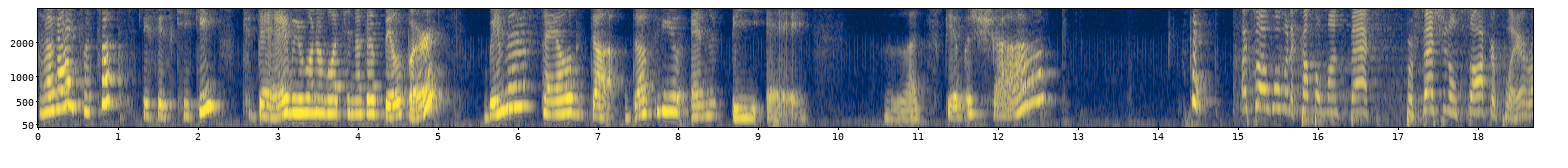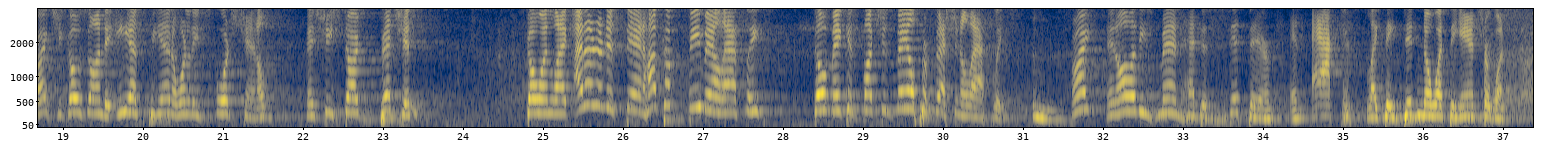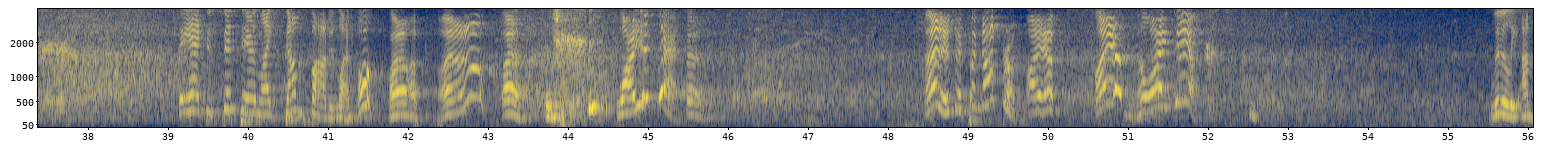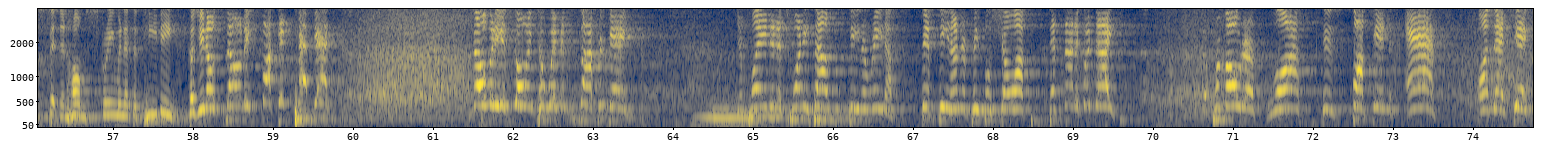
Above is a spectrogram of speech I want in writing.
Hello guys, what's up? This is Kiki. Today we want to watch another Bill Burr. Women failed the WNBA. Let's give a shot. Start. I saw a woman a couple months back, professional soccer player, right? She goes on to ESPN or one of these sports channels, and she starts bitching, going like, I don't understand. How come female athletes don't make as much as male professional athletes? Right? And all of these men had to sit there and act like they didn't know what the answer was. They had to sit there like dumbfounded, like, oh, uh, I don't know. Uh, why is that? Uh, that is a conundrum. I have, I have no idea. Literally, I'm sitting at home screaming at the TV because you don't sell any fucking tickets. Nobody is going to women's soccer games. You're playing in a 20,000 seat arena. 1,500 people show up. That's not a good night. The promoter lost his fucking ass on that gig.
